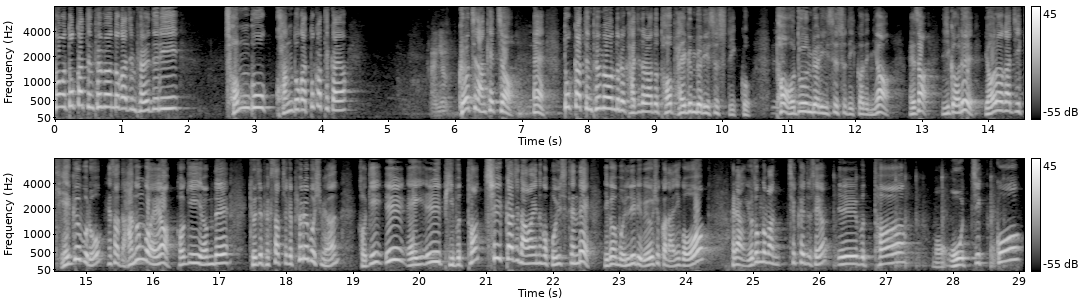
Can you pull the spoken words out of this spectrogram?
그러면 똑같은 표면 온도 가진 별들이 전부 광도가 똑같을까요? 아니요. 그렇진 않겠죠. 예, 똑같은 표면 온도를 가지더라도 더 밝은 별이 있을 수도 있고 더 어두운 별이 있을 수도 있거든요. 그래서 이거를 여러 가지 계급으로 해서 나눈 거예요. 거기 여러분들 교재 104 쪽에 표를 보시면 거기 1A, 1B부터 7까지 나와 있는 거 보이실 텐데 이거 뭐 일일이 외우실 건 아니고 그냥 요 정도만 체크해 두세요. 1부터 뭐 5 찍고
